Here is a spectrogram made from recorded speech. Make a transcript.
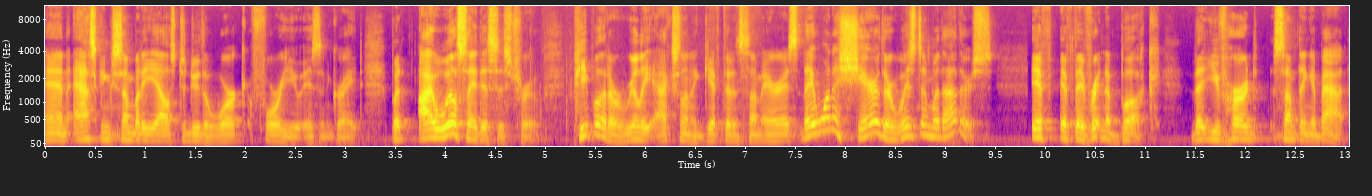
And asking somebody else to do the work for you isn't great. But I will say this is true. People that are really excellent and gifted in some areas, they want to share their wisdom with others. If, if they've written a book that you've heard something about.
